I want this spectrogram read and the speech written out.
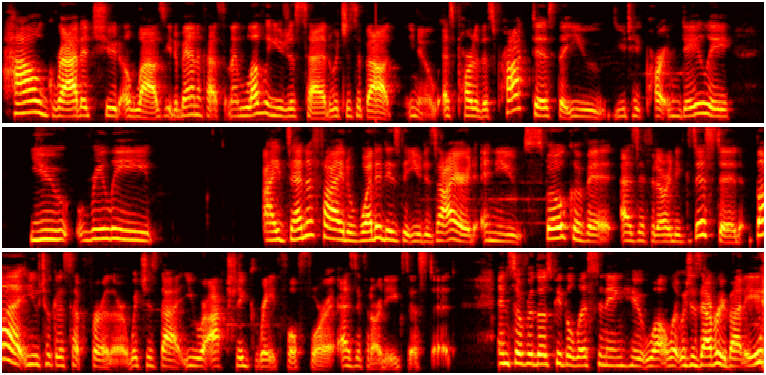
how gratitude allows you to manifest. And I love what you just said, which is about, you know, as part of this practice that you you take part in daily, you really identified what it is that you desired and you spoke of it as if it already existed, but you took it a step further, which is that you were actually grateful for it as if it already existed. And so for those people listening who, well, which is everybody,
